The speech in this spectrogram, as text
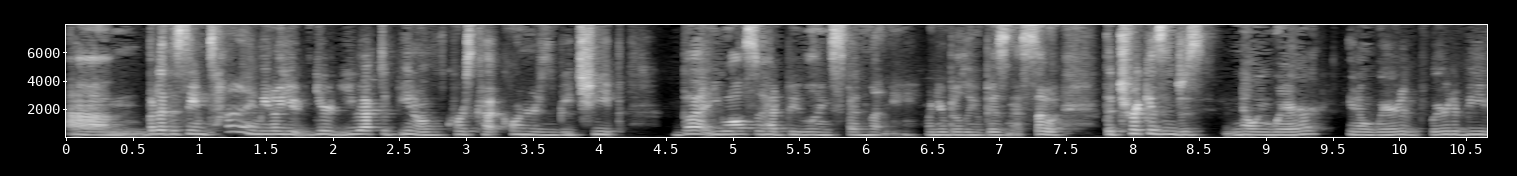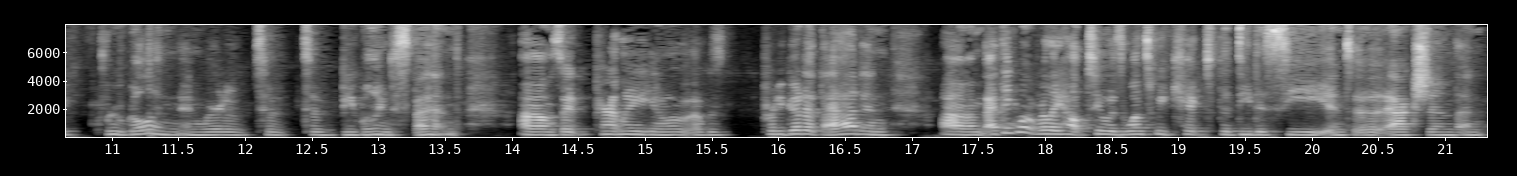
Um, but at the same time, you know, you you're, you have to, you know, of course, cut corners and be cheap, but you also have to be willing to spend money when you're building a business. So the trick isn't just knowing where, you know, where to where to be frugal and, and where to, to to be willing to spend. Um, so apparently, you know, I was pretty good at that, and um, I think what really helped too is once we kicked the D2C into action, then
